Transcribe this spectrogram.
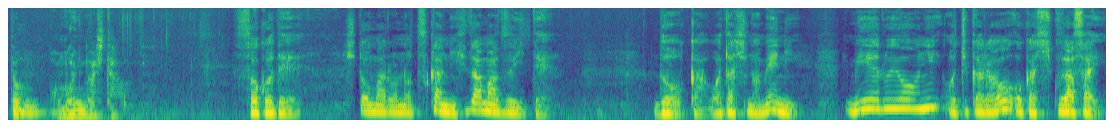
と思いました、そこで人丸の塚にひざまずいてどうか私の目に見えるようにお力をお貸しください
